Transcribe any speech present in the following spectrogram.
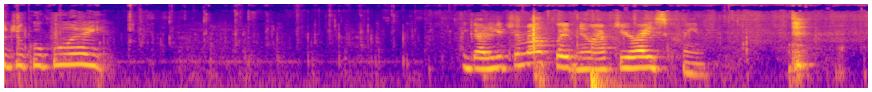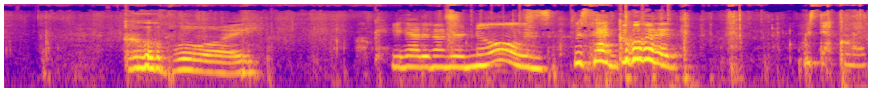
Such a good boy. You gotta get your mouth wiped now after your ice cream. good boy. Okay. You had it on your nose. Was that good? Was that good?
